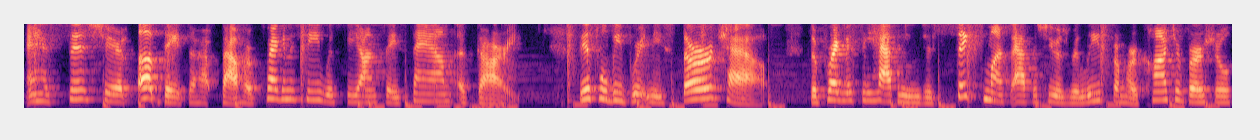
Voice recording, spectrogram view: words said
and has since shared updates about her pregnancy with fiance Sam Asghari. This will be Britney's third child, the pregnancy happening just six months after she was released from her controversial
